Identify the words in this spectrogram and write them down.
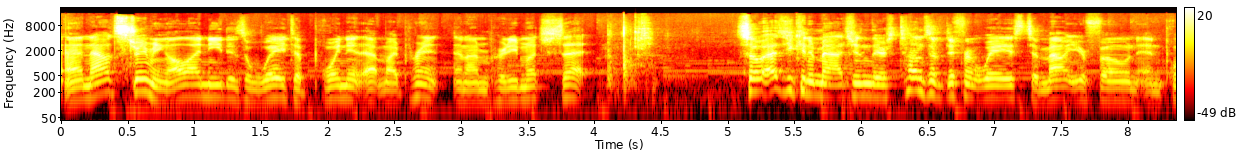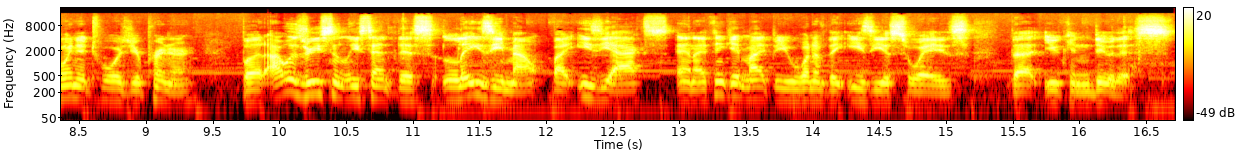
And now it's streaming. All I need is a way to point it at my print, and I'm pretty much set. So as you can imagine, there's tons of different ways to mount your phone and point it towards your printer. But I was recently sent this lazy mount by EasyAcc, and I think it might be one of the easiest ways that you can do this.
